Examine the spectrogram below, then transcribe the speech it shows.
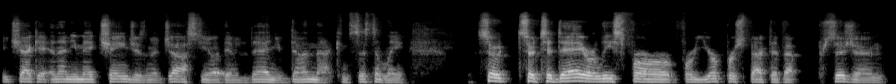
you check it and then you make changes and adjust you know at the end of the day and you've done that consistently so so today or at least for for your perspective at precision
